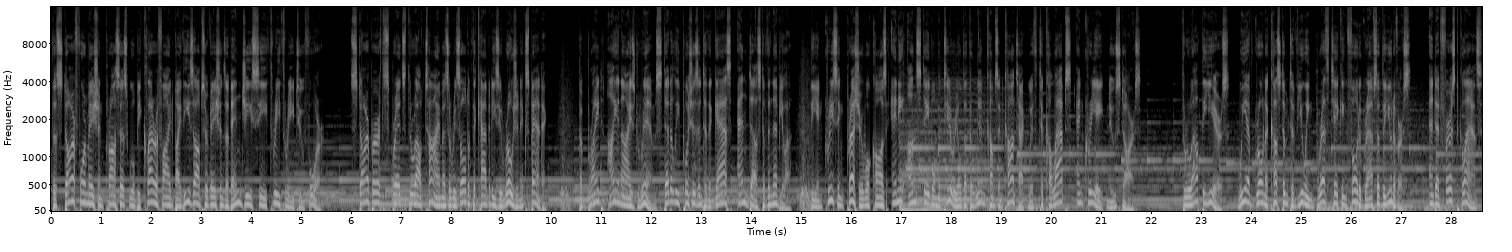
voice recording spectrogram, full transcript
The star formation process will be clarified by these observations of NGC 3324. Star birth spreads throughout time as a result of the cavity's erosion expanding. The bright ionized rim steadily pushes into the gas and dust of the nebula. The increasing pressure will cause any unstable material that the rim comes in contact with to collapse and create new stars. Throughout the years, we have grown accustomed to viewing breathtaking photographs of the universe, and at first glance,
